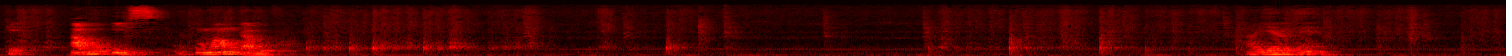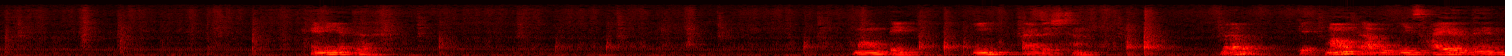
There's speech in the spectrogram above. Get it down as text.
કે આબુ ઇઝ અથવા mount Abu higher than. Any other? Mountain. In Rajasthan. બરાબર? કે mount Abu is higher than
